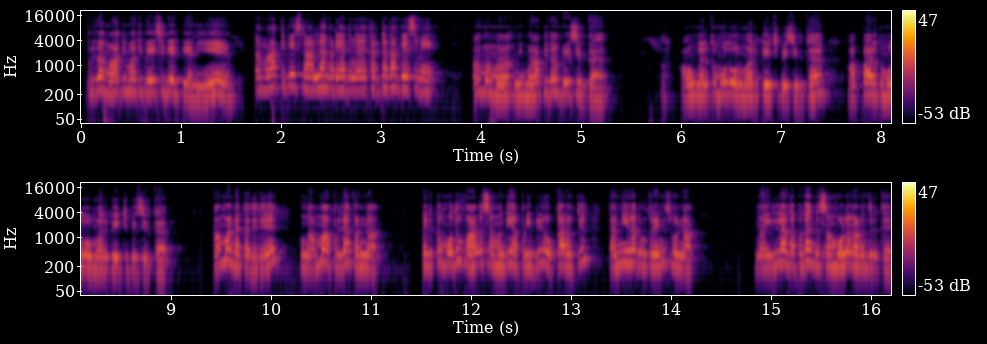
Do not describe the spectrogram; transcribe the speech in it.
இப்படிதான் மாத்தி மாத்தி பேசிட்டே இருப்பியா நீ? நான் மாத்தி பேசுற ஆள்லாம் கிடையாதுங்க. கரெக்டா தான் பேசுவேன். ஆமாம்மா நீ மாத்தி தான் பேசியிருக்க. அவங்க இருக்கும்போது ஒரு மாதிரி பேச்சு பேசியிருக்க. அப்பா இருக்கும்போது ஒரு மாதிரி பேச்சு பேசியிருக்க. ஆமாண்டா கதிரு. உங்க அம்மா அப்படிதான் பண்ணா. இருக்கும் போது வாங்க சம்மந்தி அப்படி இப்படி உட்கார வச்சு தண்ணி எல்லாம் கொடுக்குறேன்னு சொன்னா. நான் இல்லாதப்பதான் இந்த சம்பவம் நடந்திருக்கு.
